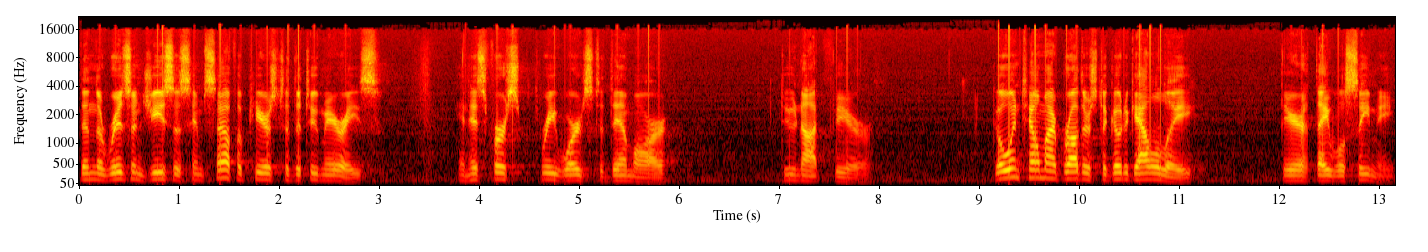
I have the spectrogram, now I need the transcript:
Then the risen Jesus himself appears to the two Marys, and his first three words to them are Do not fear. Go and tell my brothers to go to Galilee there they will see me.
